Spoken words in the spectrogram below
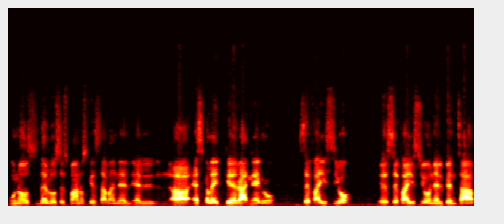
unos de los hispanos que estaban en el, Escalade que era negro se falleció. Eh, se falleció en el Bentab.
